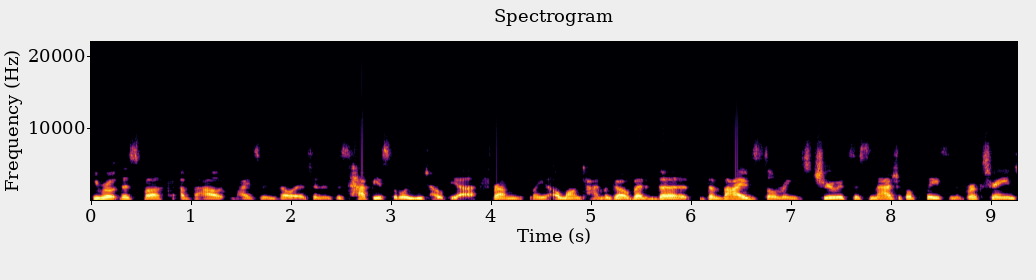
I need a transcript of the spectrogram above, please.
He wrote this book about Wiseman Village and it's this happiest little utopia from like a long time ago. But the, the vibe still rings true. It's this magical place in the Brooks Range.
